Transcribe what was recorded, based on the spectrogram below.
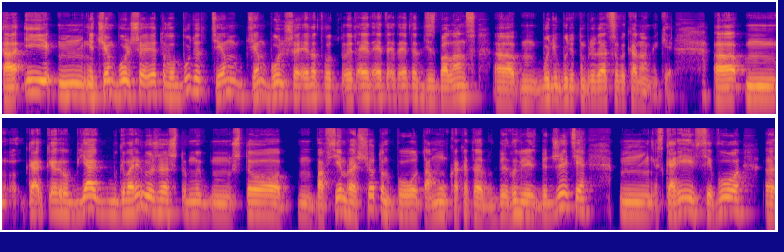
А, и чем больше этого будет, тем, тем больше этот, вот, этот, этот, этот дисбаланс будет, будет наблюдаться в экономике. Как э, я говорил уже, что, мы, что по всем расчетам, по тому, как это выглядит в бюджете, скорее всего, э,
